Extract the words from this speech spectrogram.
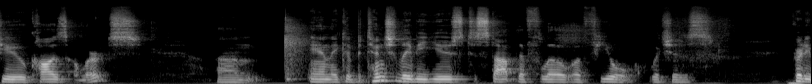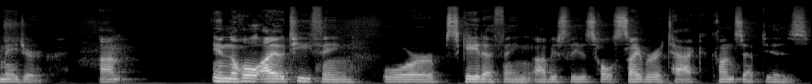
to cause alerts, um, and they could potentially be used to stop the flow of fuel, which is pretty major. Um, in the whole IoT thing, or SCADA thing, obviously, this whole cyber attack concept is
